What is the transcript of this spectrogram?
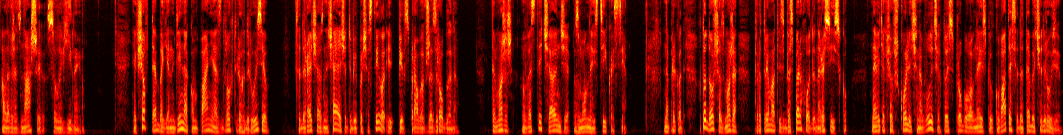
але вже з нашою солов'їною. Якщо в тебе є надійна компанія з двох-трьох друзів, це, до речі, означає, що тобі пощастило і півсправи вже зроблено. Ти можеш ввести челенджі з мовної стійкості. Наприклад, хто довше зможе протриматись без переходу на російську, навіть якщо в школі чи на вулиці хтось спробував нею спілкуватися до тебе чи друзів.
